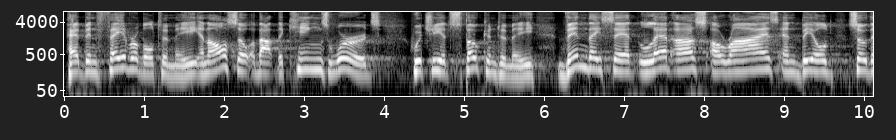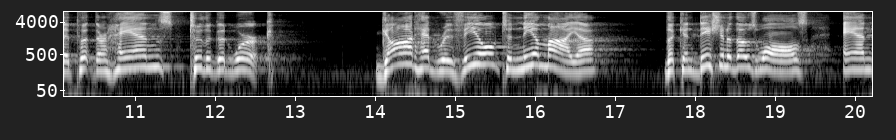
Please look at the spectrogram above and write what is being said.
had been favorable to me, and also about the king's words which he had spoken to me. Then they said, Let us arise and build. So they put their hands to the good work. God had revealed to Nehemiah the condition of those walls and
